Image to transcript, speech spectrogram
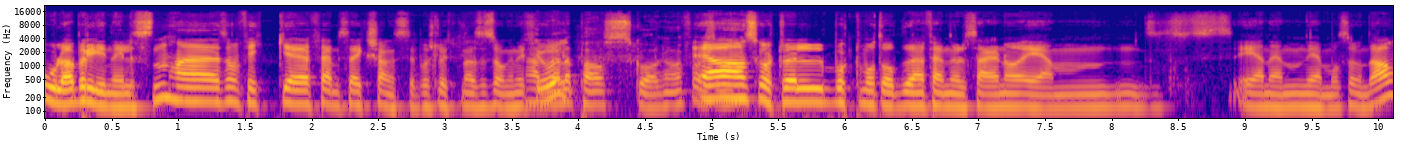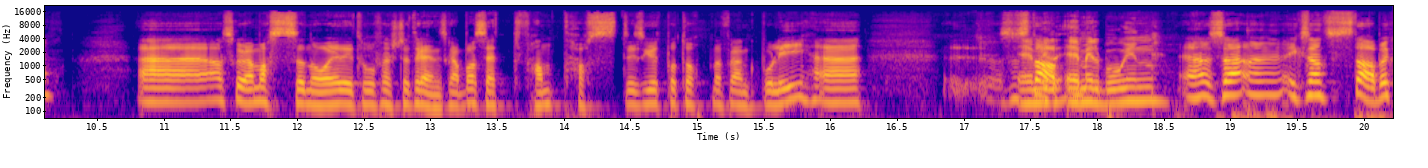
Ola Brynildsen, uh, som fikk uh, fem-seks sjanser på slutten av sesongen i Hadde fjor. vel et par skåringer for Ja, han skåret vel borte mot Odd 5-0-seieren og 1-1 hjemme hos Sogndal. Uh, han skåra masse nå i de to første treningskampene. Har sett fantastisk ut på topp med Frank Boli. Uh, Emil, Emil Bohin. ja, så, eh, ikke sant? Stabæk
